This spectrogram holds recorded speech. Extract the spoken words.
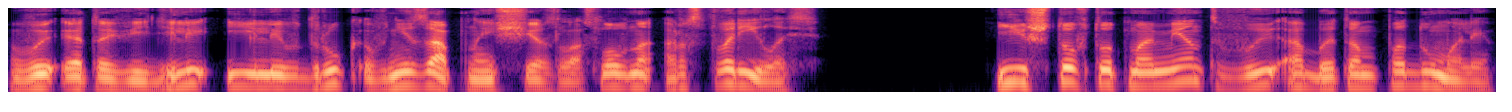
Вы это видели или вдруг внезапно исчезла, словно растворилась? И что в тот момент вы об этом подумали?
